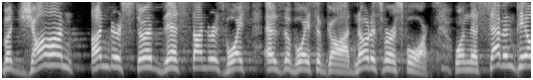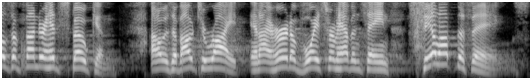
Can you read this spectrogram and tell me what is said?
But John understood this thunderous voice as the voice of God. Notice verse four. When the seven peals of thunder had spoken, I was about to write, and I heard a voice from heaven saying, seal up the things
